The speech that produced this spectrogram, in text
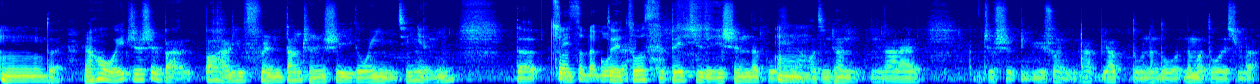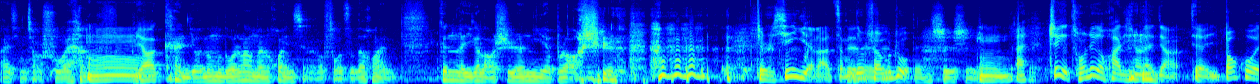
嗯。对，然后我一直是把包法利夫人当成是一个文艺女青年的作死的故事。对作死悲剧的一生的故事，嗯。然后经常拿来就是比喻说你那不要读那么多那么多什么爱情小说呀，嗯。不要看有那么多浪漫幻想，否则的话，跟了一个老实人，你也不老实，就是心野了，怎么都拴不住。对，对对对是是是，嗯，哎，这个从这个话题上来讲，呃，包括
